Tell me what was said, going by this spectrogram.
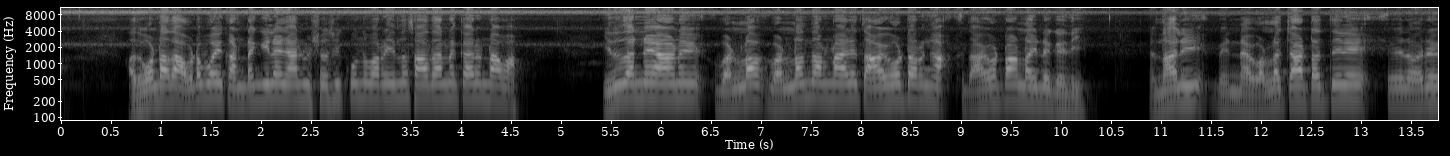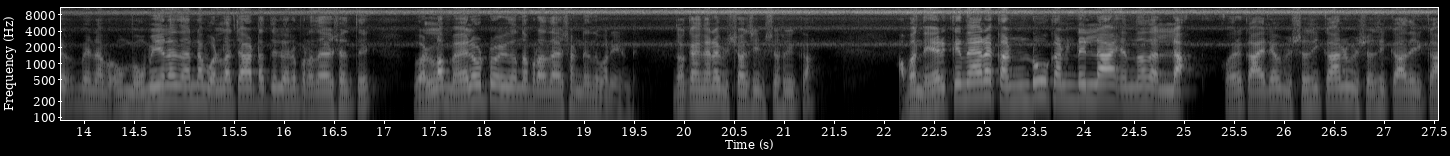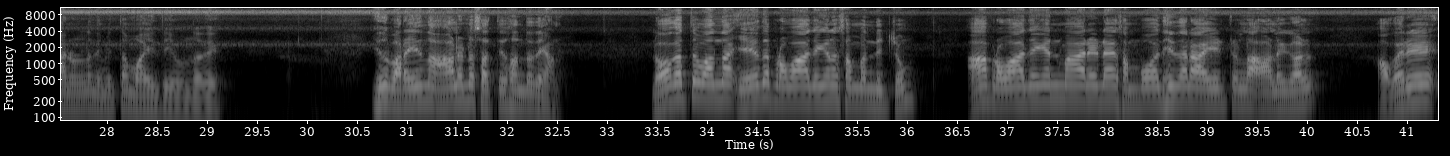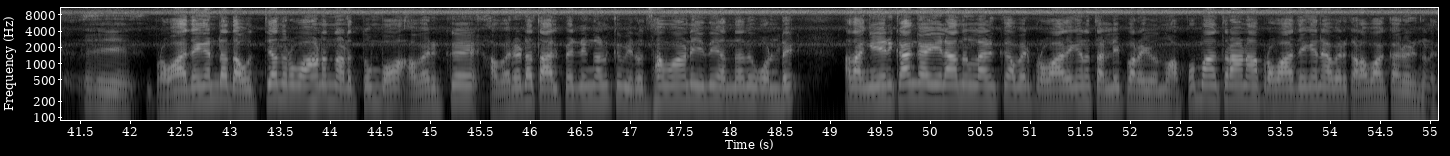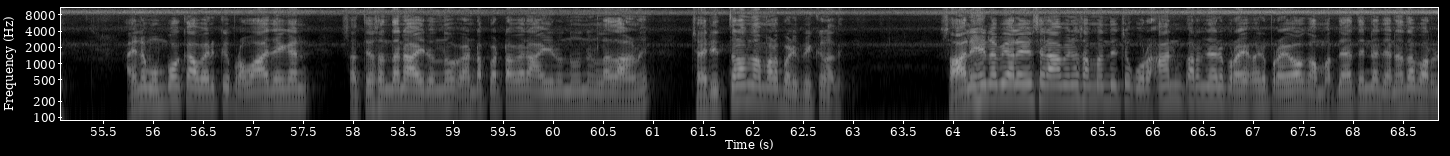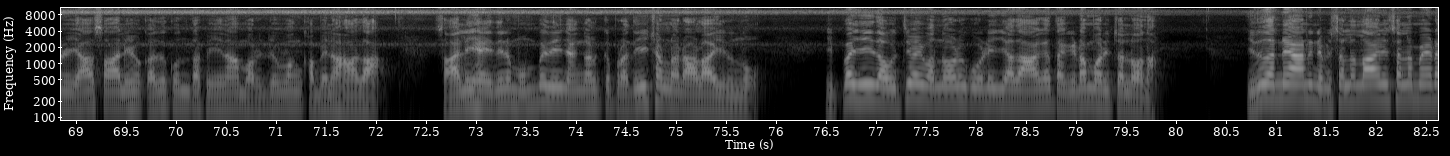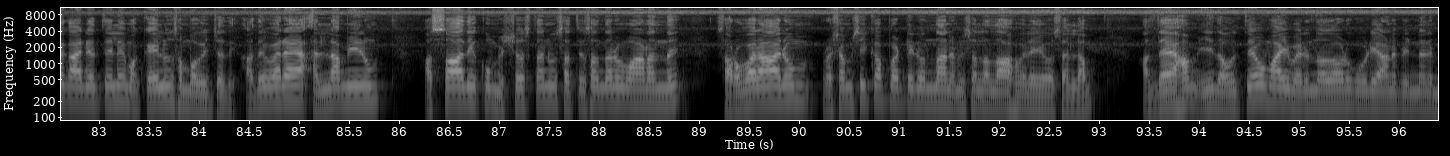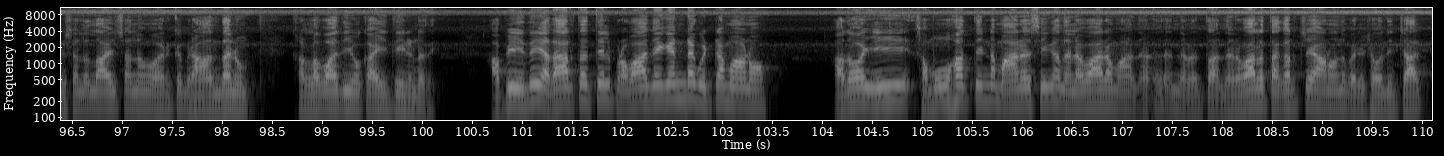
അതുകൊണ്ട് അത് അവിടെ പോയി കണ്ടെങ്കിലേ ഞാൻ വിശ്വസിക്കൂ എന്ന് പറയുന്ന സാധാരണക്കാരുണ്ടാവാം. ഇത് തന്നെയാണ് വെള്ളം വെള്ളം എന്ന് പറഞ്ഞാൽ താഴോട്ടിറങ്ങുക താഴോട്ടാണല്ലോ അതിന്റെ ഗതി. എന്നാൽ പിന്നെ വെള്ളച്ചാട്ടത്തിൽ ഒരു പിന്നെ ഭൂമിയിലെ തന്നെ വെള്ളച്ചാട്ടത്തിൽ ഒരു പ്രദേശത്ത് വെള്ളം മേലോട്ട് ഒഴുകുന്ന പ്രദേശമുണ്ടെന്ന് പറയുന്നുണ്ട്. ഇതൊക്കെ എങ്ങനെ വിശ്വസി വിശ്വസിക്കാം? അപ്പം നേർക്ക് നേരെ കണ്ടു കണ്ടില്ല എന്നതല്ല ഒരു കാര്യം വിശ്വസിക്കാനും വിശ്വസിക്കാതിരിക്കാനുള്ള നിമിത്തമായി തീരുന്നത്. ഇത് പറയുന്ന ആളുടെ സത്യസന്ധതയാണ്. ലോകത്ത് വന്ന ഏത് പ്രവാചകനെ സംബന്ധിച്ചും ആ പ്രവാചകന്മാരുടെ സംബോധിതരായിട്ടുള്ള ആളുകൾ അവർ പ്രവാചകന്റെ ദൗത്യ നിർവഹണം നടത്തുമ്പോൾ അവർക്ക് അവരുടെ താല്പര്യങ്ങൾക്ക് വിരുദ്ധമാണ് ഇത് എന്നതുകൊണ്ട് അത് അംഗീകരിക്കാൻ കഴിയില്ല എന്നുള്ളവർക്ക് അവർ പ്രവാചകനെ തള്ളി പറയുന്നു അപ്പം മാത്രമാണ് ആ പ്രവാചകനെ അവർ കളവാക്കാൻ ഒരുങ്ങുന്നത്. അതിന് മുമ്പൊക്കെ അവർക്ക് പ്രവാചകൻ സത്യസന്ധനായിരുന്നു വേണ്ടപ്പെട്ടവനായിരുന്നു എന്നുള്ളതാണ് ചരിത്രം നമ്മളെ പഠിപ്പിക്കുന്നത്. സാലിഹ് നബി അലൈഹി സ്വലാമിനെ സംബന്ധിച്ച് ഖുർആൻ പറഞ്ഞൊരു പ്രയോ ഒരു പ്രയോഗം. അദ്ദേഹത്തിന്റെ ജനത പറഞ്ഞു യാ സാലിഹു കത് കുന്ത ഫീന മർജുവം കപില ഹാദ. സാലിഹ ഇതിനു മുമ്പ് നീ ഞങ്ങൾക്ക് പ്രതീക്ഷ ഉള്ള ഒരാളായിരുന്നു. ഇപ്പം ഈ ദൗത്യമായി വന്നതോടുകൂടി അതാകെ തകിടം മറിച്ചല്ലോ എന്നാ ഇത് തന്നെയാണ് നബി സല്ലാ അലൈഹി സ്വലമയുടെ കാര്യത്തിൽ മക്കയിലും സംഭവിച്ചത്. അതുവരെ അല്ലമീനും അസാദിക്കും വിശ്വസ്തനും സത്യസന്ധനുമാണെന്ന് സർവരാരും പ്രശംസിക്കപ്പെട്ടിരുന്ന നബി സല്ലല്ലാഹു അലൈഹി വസല്ലം. അദ്ദേഹം ഈ ദൗത്യവുമായി വരുന്നതോടുകൂടിയാണ് പിന്നെ നബി അലൈഹി വസല്ലം അവർക്ക് ഭ്രാന്തനും കള്ളവാദിയും ഒക്കെ ആയിത്തീരുന്നത്. അപ്പോൾ ഇത് യഥാർത്ഥത്തിൽ പ്രവാചകന്റെ കുറ്റമാണോ? അതോ ഈ സമൂഹത്തിന്റെ മാനസിക നിലവാരമാണ് നിലവാര തകർച്ചയാണോ എന്ന് പരിശോധിച്ചാൽ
